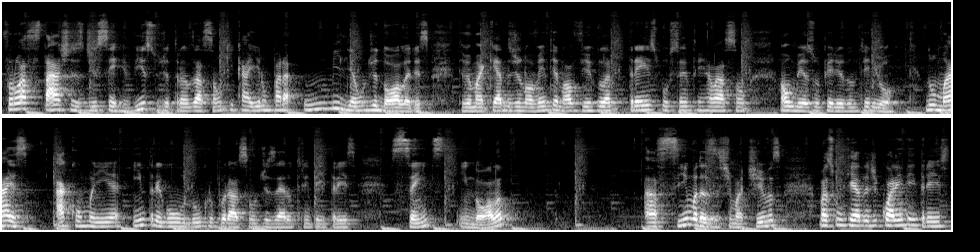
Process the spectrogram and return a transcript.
foram as taxas de serviço de transação que caíram para 1 milhão de dólares. Teve uma queda de 99,3% em relação ao mesmo período anterior. No mais, a companhia entregou um lucro por ação de 0,33 cents em dólar, acima das estimativas, mas com queda de 43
